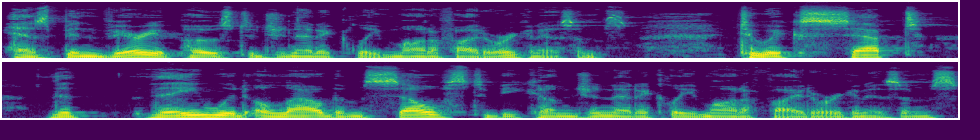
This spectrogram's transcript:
has been very opposed to genetically modified organisms to accept that they would allow themselves to become genetically modified organisms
